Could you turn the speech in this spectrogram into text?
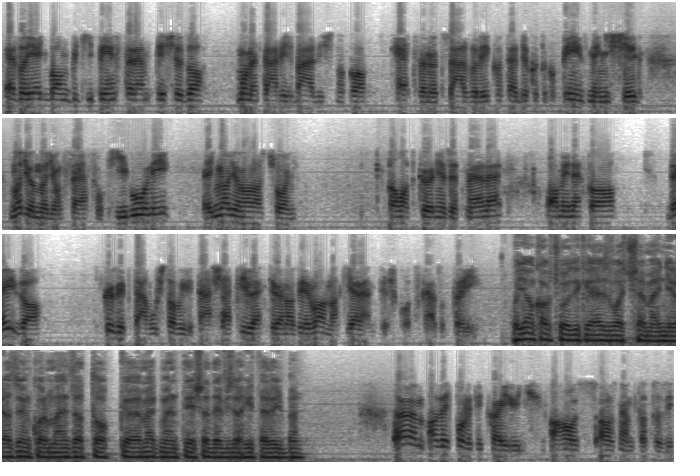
ez a jegybankbiki pénzteremtés, ez a monetáris bázisnak a 75%-a, tehát gyakorlatilag a pénzmennyiség nagyon-nagyon fel fog hígulni egy nagyon alacsony kamat környezet mellett, aminek a deviza középtávú stabilitását illetően azért vannak jelentős kockázatai. Hogyan kapcsolódik ehhez, vagy sem ennyire az önkormányzatok megmentése devizahitelügyben? Az egy politikai ügy, ahhoz, ahhoz nem tartozik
